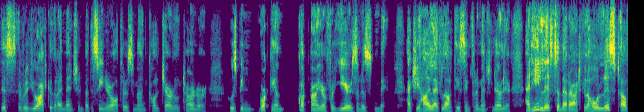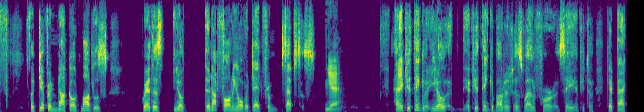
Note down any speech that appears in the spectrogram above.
this review article that I mentioned by the senior author is a man called Jerrold Turner, who's been working on gut barrier for years and has actually highlighted a lot of these things that I mentioned earlier. And he lists in that article a whole list of, of different knockout models where there's, you know, they're not falling over dead from sepsis. Yeah. And if you think of it, you know, if you think about it as well for, say, if you to get back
